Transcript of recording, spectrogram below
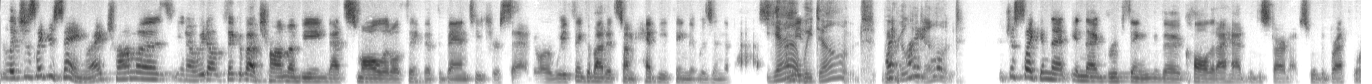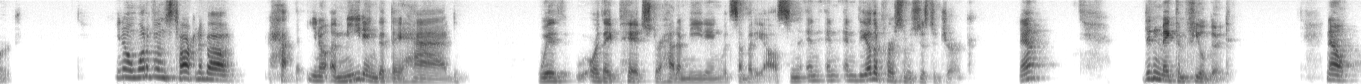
like just like you're saying right trauma is you know we don't think about trauma being that small little thing that the band teacher said or we think about it some heavy thing that was in the past I Yeah, mean, we don't. We I- really I don't. just like in that in that group thing the call that i had with the startups with the breath work you know one of them's talking about you know a meeting that they had with or they pitched or had a meeting with somebody else. And and and, the other person was just a jerk. Yeah? Didn't make them feel good. Now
